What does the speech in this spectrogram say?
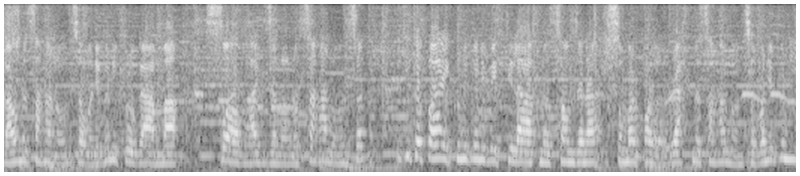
गाउन चाहनुहुन्छ भने पनि प्रोग्राममा सहभागी जनाउन चाहनुहुन्छ यदि तपाईँ कुनै पनि व्यक्तिलाई आफ्नो सम्झना समर्पणहरू राख्न चाहनुहुन्छ भने पनि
